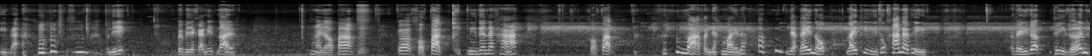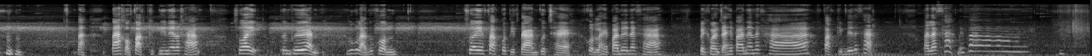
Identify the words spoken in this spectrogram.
อิ่มละ วันนี้เป็นบรรยากาศนิดหน่อยไงครับป้าก็ขอฝากคลิปนี้ด้วยนะคะ ขอฝากมาสัญญาใหม่แล้ว อยากได้นกไล่ทีทุกครั้งนาที อะไรนี้ก็ถี่เกินป้าป้าขอฝากคลิปนี้เนี่ยนะคะ ช่วยเพื่อนๆ ลูกหลานทุกคน ช่วยฝากกดติดตามกดแชร์ กดไลค์ให้ป้าด้วยนะคะ เป็นกำลังใจให้ป้าด้วยนะคะ ฝากคลิปนี้ด้วยนะคะ ไปแล้วค่ะ บ๊ายบาย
